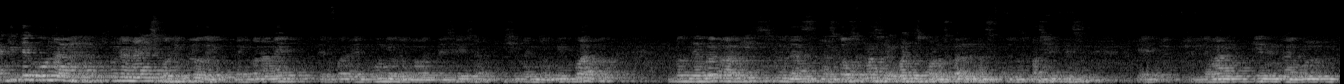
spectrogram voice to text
Aquí tengo una, un análisis, por ejemplo, del de CONAMED, que fue de junio del 96 a diciembre del 2004, donde, bueno, aquí son las, las cosas más frecuentes por las cuales los, pacientes eh, le van, tienen algún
